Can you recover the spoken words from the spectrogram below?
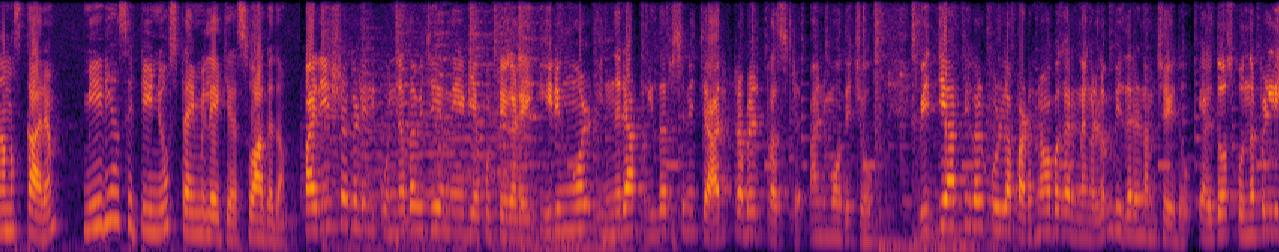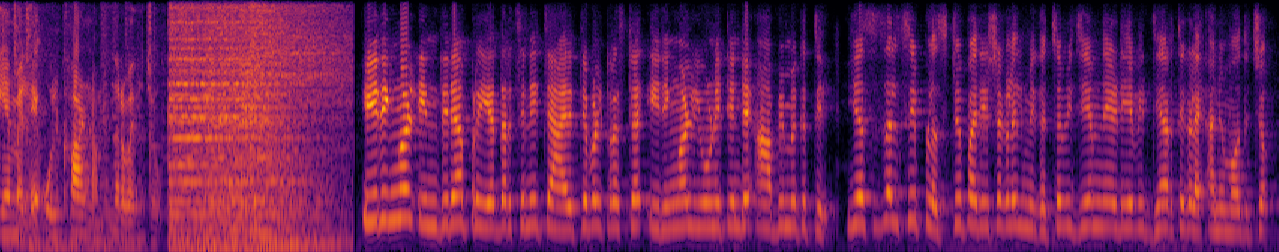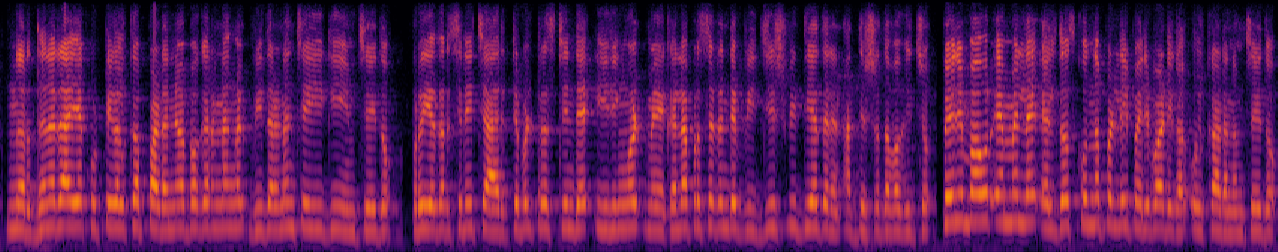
നമസ്കാരം. Media city news ടൈമിലേക്ക് സ്വാഗതം. പരീക്ഷകളിൽ ഉന്നത വിജയം നേടിയ കുട്ടികളെ ഇരിങ്ങോൾ ഇന്ദിരാ പ്രിയദർശിനി ചാരിറ്റബിൾ ട്രസ്റ്റ് അനുമോദിച്ചു. വിദ്യാർത്ഥികൾക്കുള്ള പഠനോപകരണങ്ങളും വിതരണം ചെയ്തു. എൽദോസ് കുന്നപ്പള്ളി എം ഉദ്ഘാടനം നിർവഹിച്ചു. ഇരിങ്ങോൾ ഇന്ദിര പ്രിയദർശിനി ചാരിറ്റബിൾ ട്രസ്റ്റ് ഇരിങ്ങോൾ യൂണിറ്റിന്റെ ആഭിമുഖ്യത്തിൽ S S L C plus two പരീക്ഷകളിൽ മികച്ച വിജയം നേടിയ വിദ്യാർത്ഥികളെ അനുമോദിച്ചു. നിർധനരായ കുട്ടികൾക്ക് പഠനോപകരണങ്ങൾ വിതരണം ചെയ്യുകയും ചെയ്തു. പ്രിയദർശിനി ചാരിറ്റബിൾ ട്രസ്റ്റിന്റെ ഇരിങ്ങോൾ മേഖലാ പ്രസിഡന്റ് വിജീഷ് വിദ്യാധരൻ അധ്യക്ഷത വഹിച്ചു. Perumbavoor M L A Eldhose Kunnappilly പരിപാടികൾ ഉദ്ഘാടനം ചെയ്തു.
